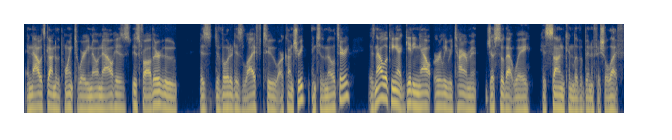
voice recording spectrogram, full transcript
And now it's gotten to the point to where, you know, now his his father, who has devoted his life to our country and to the military, is now looking at getting out early retirement just so that way his son can live a beneficial life.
